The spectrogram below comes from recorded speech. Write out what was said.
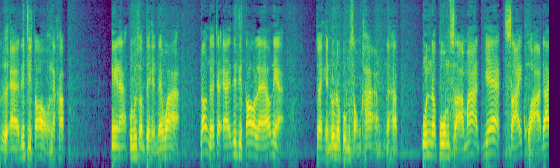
หรือแอร์ดิจิตอลนะครับนี่นะคุณผู้ชมจะเห็นได้ว่านอกเหนือจากแอร์ดิจิตอลแล้วเนี่ยจะเห็นอุณหภูมิสองข้างนะครับ อุณหภูมิสามารถแยกซ้ายขวาได้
